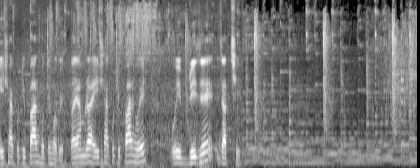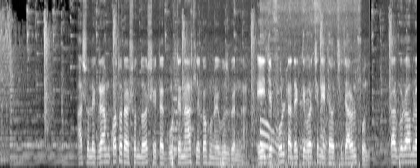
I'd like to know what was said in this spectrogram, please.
এই সাঁকুটি পার হতে হবে। তাই আমরা এই সাঁকুটি পার হয়ে ওই ব্রিজে যাচ্ছি। আসলে গ্রাম কতটা সুন্দর সেটা ঘুরতে না আসলে কখনোই বুঝবেন না। এই যে ফুলটা দেখতে পাচ্ছেন এটা হচ্ছে জারুল ফুল। তারপর আমরা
